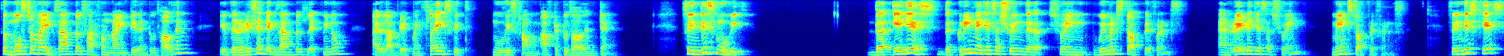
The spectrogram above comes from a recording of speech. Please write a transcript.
So most of my examples are from 90s and 2000. If there are recent examples, let me know. I will update my slides with movies from after 2010. So in this movie, the edges, the green edges are showing the showing women's top preference and red edges are showing men's top preference. So in this case,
